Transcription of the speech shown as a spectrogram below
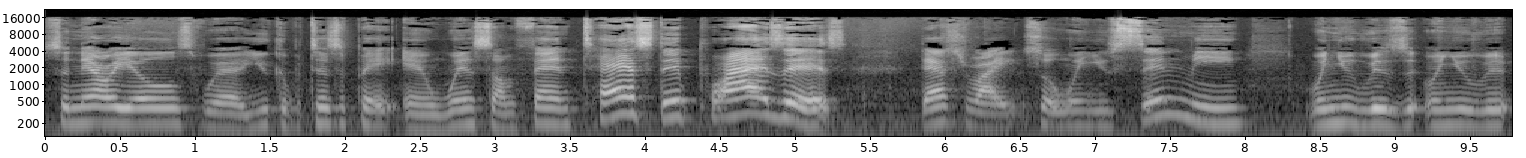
scenarios where you can participate and win some fantastic prizes. That's right. So when you send me, when you res- when you re-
